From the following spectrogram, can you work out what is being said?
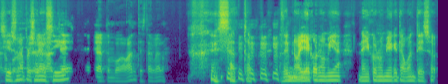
si es una persona así... un está claro. Exacto. Entonces no hay economía, no hay economía que te aguante eso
